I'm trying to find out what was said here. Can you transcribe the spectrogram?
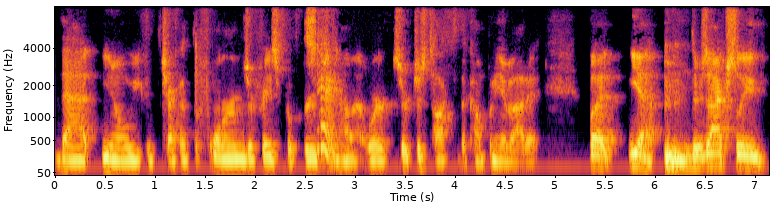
that. You know, you can check out the forums or Facebook groups sure. and how that works, or just talk to the company about it. But yeah, there's actually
